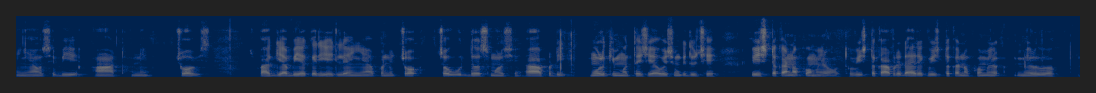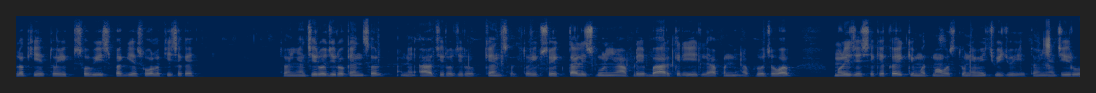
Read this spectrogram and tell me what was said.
અહીંયા આવશે બે, આઠ અને ચોવીસ. ભાગ્યા બે કરીએ એટલે અહીંયા આપણને ચૌદ, દસ મળશે. આ આપણી મૂળ કિંમત થઈ છે. હવે શું કીધું છે? વીસ ટકા નફો મેળવો. તો વીસ ટકા આપણે ડાયરેક્ટ વીસ ટકા નફો મેળ, મેળવવા લખીએ તો એકસો વીસ ભાગ્યા સો લખી શકાય. તો અહીંયા જીરો જીરો કેન્સલ અને આ જીરો જીરો કેન્સલ તો એકસો એકતાલીસ ગુણ્યા આપણે બાર કરીએ એટલે આપણને આપણો જવાબ મળી જશે કે કઈ કિંમતમાં વસ્તુને વેચવી જોઈએ. તો અહીંયા જીરો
